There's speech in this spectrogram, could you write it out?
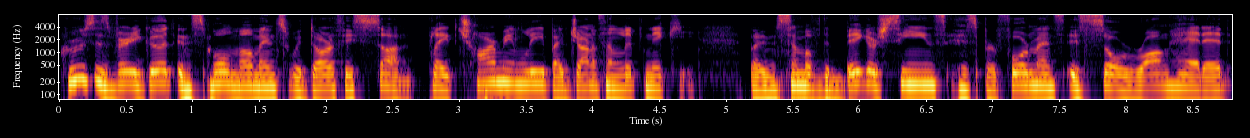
Cruise is very good in small moments with Dorothy's son, played charmingly by Jonathan Lipnicki. But in some of the bigger scenes, his performance is so wrong-headed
